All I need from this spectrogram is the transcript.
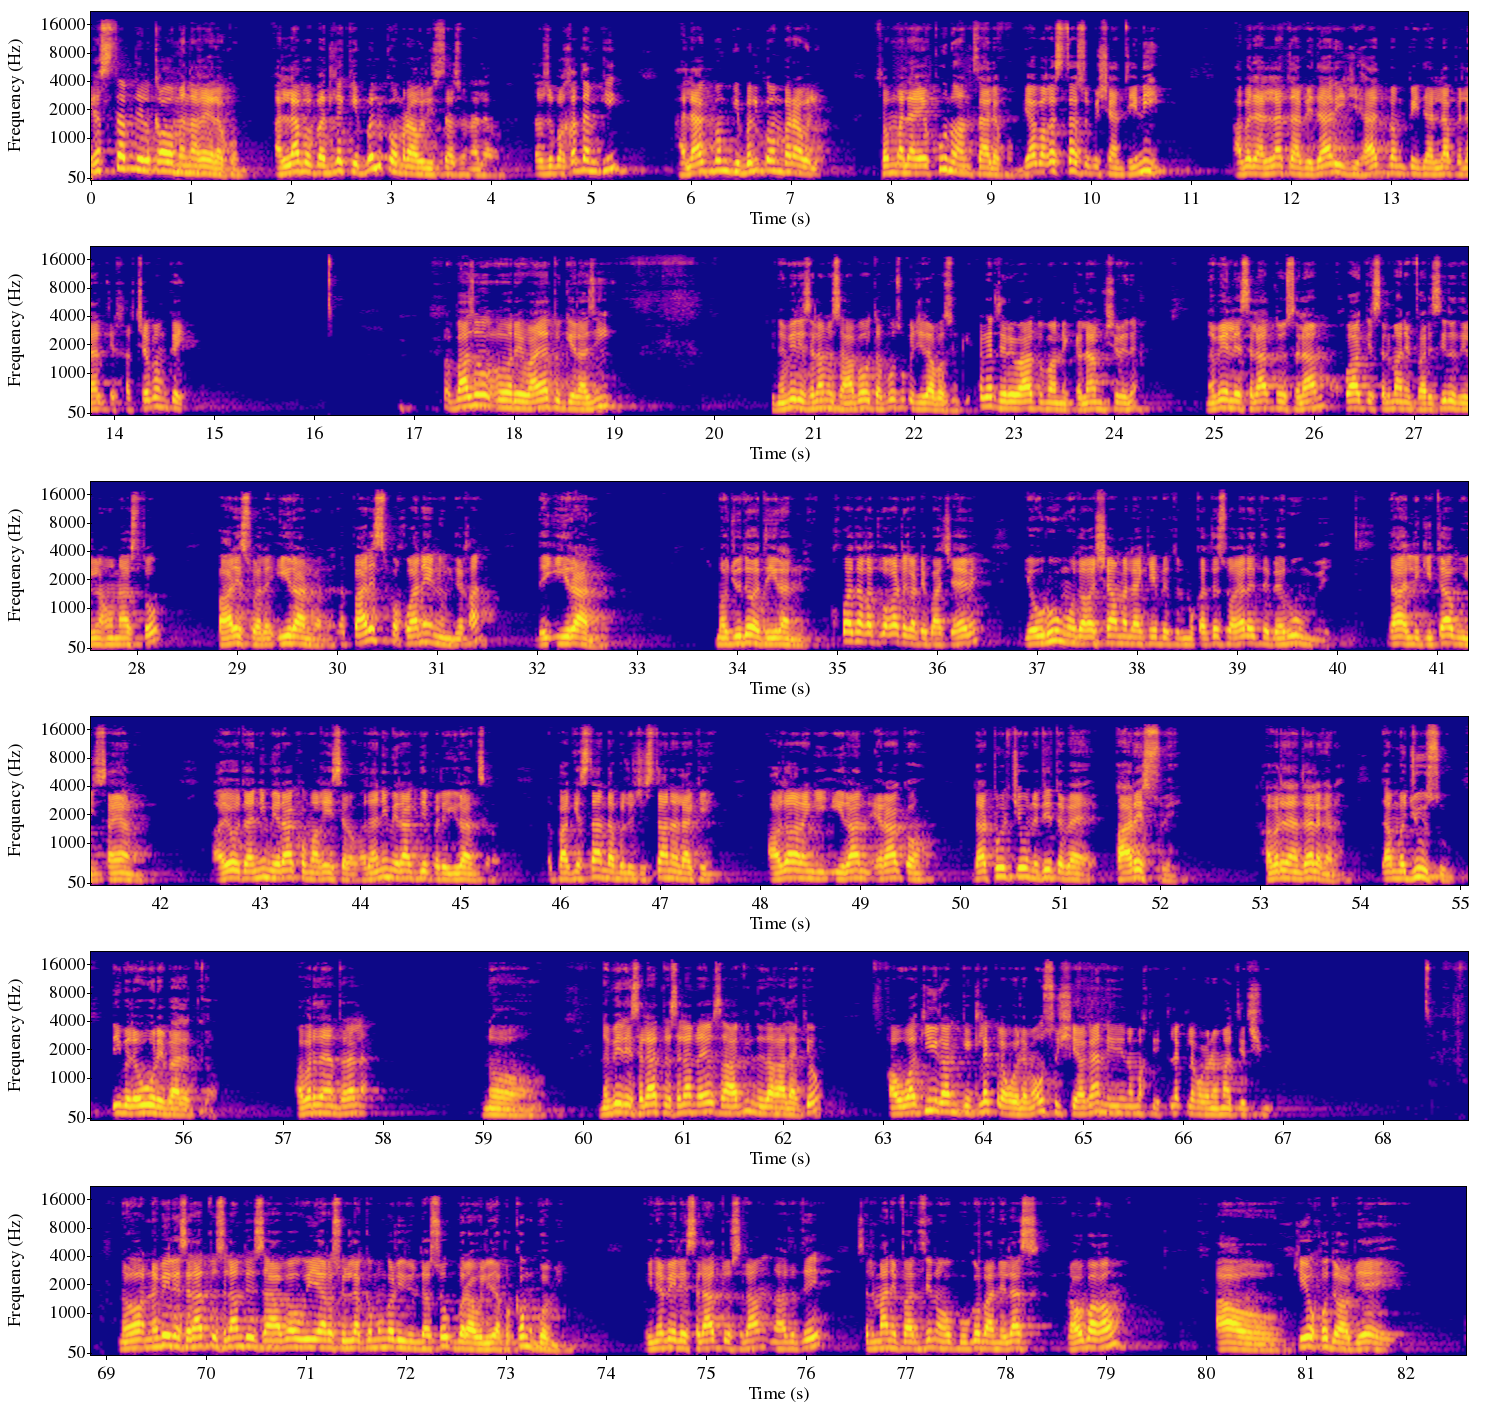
یستبدل قوما غیرکم الله په بدله کې بل کوم راولي تاسو نه لاو تاسو په ختم کې هلاک بم کې بل کوم براولي ثم لا يكون امثالكم بیا بغس تاسو په شانتی ني ابل الله تابعداري jihad بم کوي د الله په لار کې خرچه بم کوي بعضو روایتو کې راځي چې نبی علیہ السلام صحابه او تاسو کو جدا بسو کی اگر چې روایت باندې کلام شوی دی نبی علیہ الصلوۃ والسلام خوا کې سلمان فارسی رضی الله عنه ناستو پاریس ولا ایران ولا د پاریس په خوانه نوم دی خان د ایران موجوده د ایران دی خو دغه دوه غټ غټ بچای وي یو روم او د شام علاقه بیت المقدس وغیرہ ته به روم وي د اهل کتاب او عیسایان ایو د نیم عراق او مغې سره د نیم عراق دی په ایران سره د پاکستان د بلوچستان علاقه او دا رنګي ایران عراق دا ټول چې نه دي تبع فارس وي خبر ده نه لګنه دا مجوسو دی به اور عبادت کو خبر ده نه نو نبی رسول الله صلی الله علیه وسلم دغه علاقه او وکیران کې کلک علماء او شیعاګان دي نه مخکې کلک علماء تیر شي نو نبی له صلوات والسلام د صحابه وی یا رسول الله کوم غړي دا څوک براولي په کم کومي نبی له صلوات والسلام حضرت سلمان فارسی نه پوګه باندې لاس راو بغاو او کې خدا بیا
